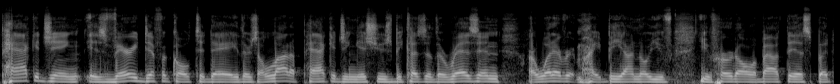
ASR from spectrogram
Packaging is very difficult today. There's a lot of packaging issues because of the resin or whatever it might be. I know you've you've heard all about this, but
